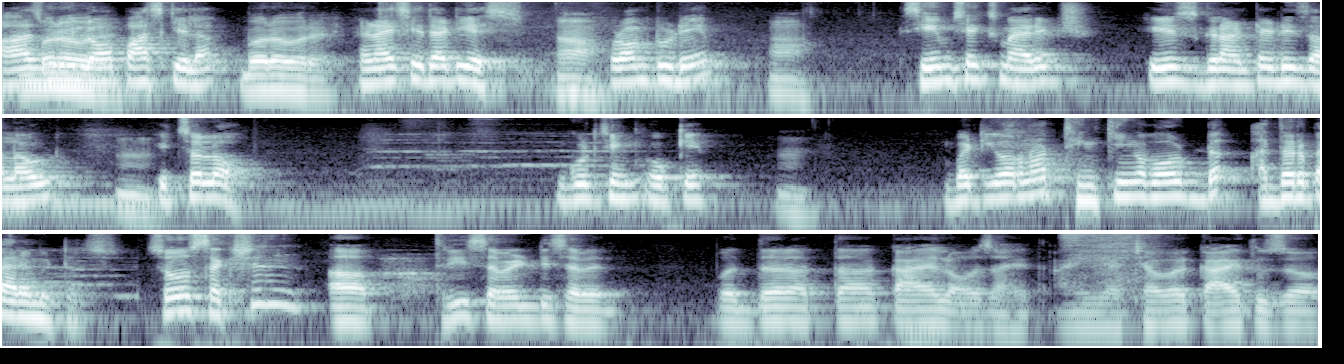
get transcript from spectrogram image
आज मी लॉ. पास केला. बरोबर आहे. And I say that yes from today same sex marriage is granted is allowed. it's a law. Good thing okay. but you are not thinking about the other parameters. So section three seventy सेवनबद्दल आता काय लॉज आहेत? आणि याच्यावर काय तुझं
